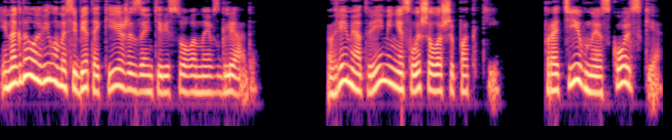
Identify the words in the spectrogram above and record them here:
Иногда ловила на себе такие же заинтересованные взгляды. Время от времени слышала шепотки. Противные, скользкие,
